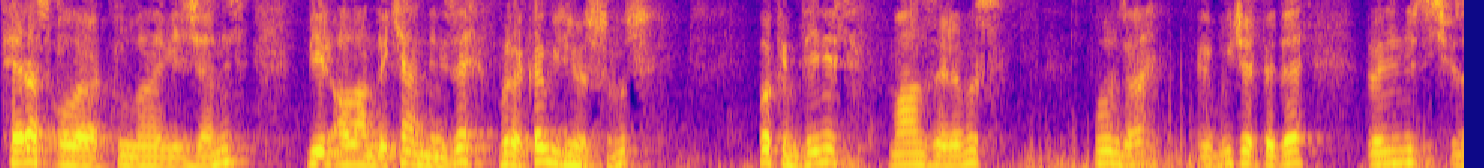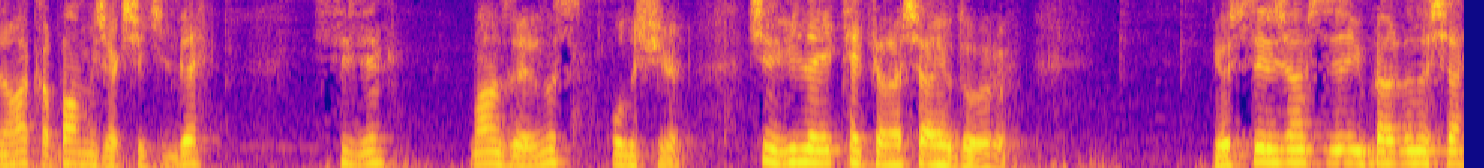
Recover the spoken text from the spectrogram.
teras olarak kullanabileceğiniz bir alanda kendinize bırakabiliyorsunuz. Bakın deniz manzaramız burada ve bu cephede önünüz hiçbir zaman kapanmayacak şekilde sizin manzaranız oluşuyor. Şimdi villayı tekrar aşağıya doğru göstereceğim size yukarıdan aşağı.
